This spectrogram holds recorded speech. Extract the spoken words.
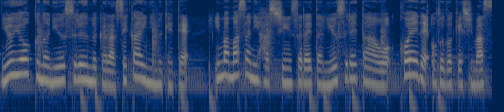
ニューヨークのニュースルームから世界に向けて今まさに発信されたニュースレターを声でお届けします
